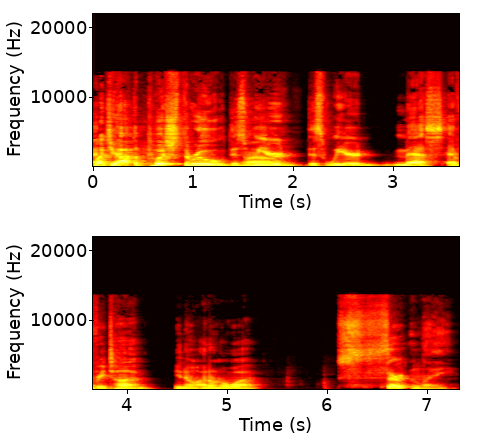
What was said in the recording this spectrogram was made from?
but you have to push through this Wow. weird, this weird mess every time. You know, I don't know why. certainly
